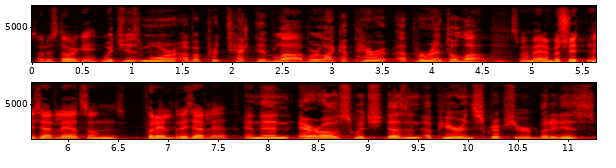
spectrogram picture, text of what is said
Så har du storge, which is more of a protective love or like a, parent, a parental love. som er mer en beskyttende kjærlighet, sånn foreldrekjærlighet. And then eros, which doesn't appear in Scripture, but it is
